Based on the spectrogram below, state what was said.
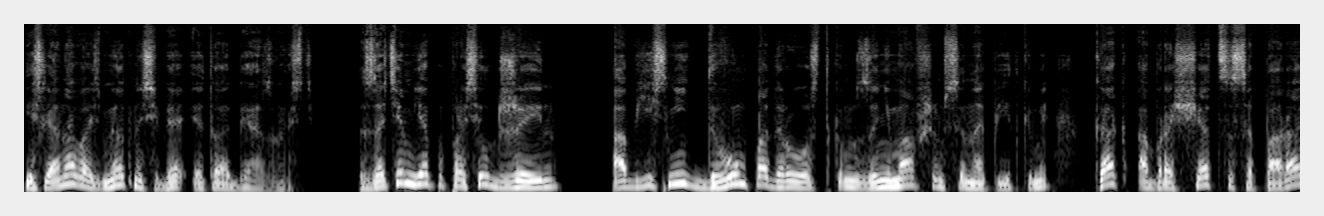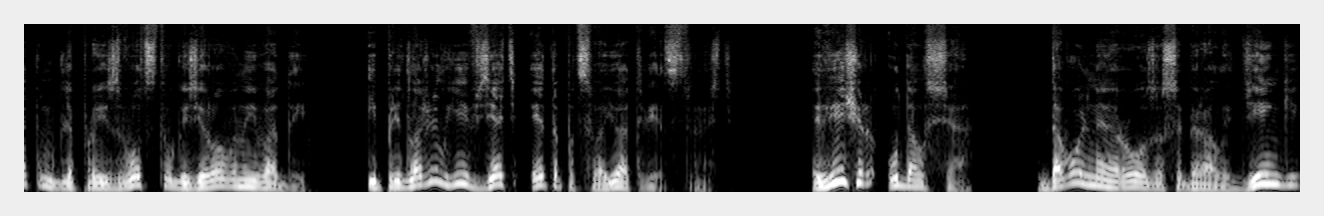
если она возьмет на себя эту обязанность. Затем я попросил Джейн объяснить двум подросткам, занимавшимся напитками, как обращаться с аппаратом для производства газированной воды, и предложил ей взять это под свою ответственность. Вечер удался. Довольная Роза собирала деньги,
